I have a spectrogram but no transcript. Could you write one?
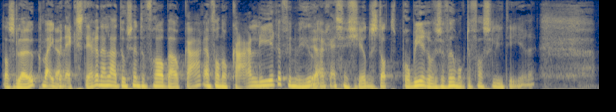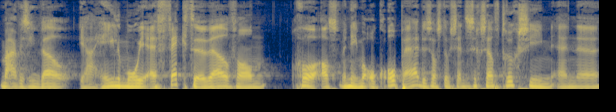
dat is leuk. Maar ik ben extern en laat docenten vooral bij elkaar. En van elkaar leren vinden we heel erg essentieel. Dus dat proberen we zoveel mogelijk te faciliteren. Maar we zien wel ja, hele mooie effecten wel van... Goh, als, we nemen ook op, hè, dus als docenten zichzelf terugzien en... eh,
